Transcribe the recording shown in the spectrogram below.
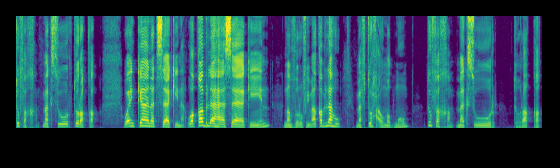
تفخم مكسور ترقق. وإن كانت ساكنة وقبلها ساكن ننظر فيما قبله. مفتوح أو مضموم تفخم مكسور ترقق.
